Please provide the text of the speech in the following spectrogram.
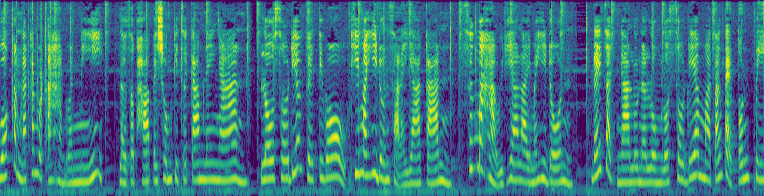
วอลกับนักกำหนดอาหารวันนี้ เราจะพาไปชมกิจกรรมในงาน Low Sodium Festival ที่มหิดลสารยากัน ซึ่งมหาวิทยาลัยมหิดล ได้จัดงานรณรงค์ลดโซเดียมมาตั้งแต่ต้นปี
